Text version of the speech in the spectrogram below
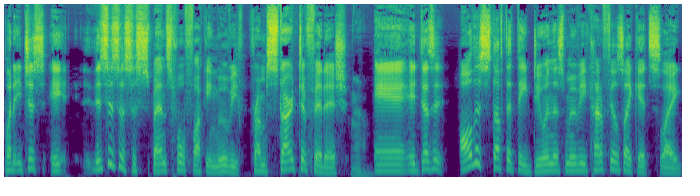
But it just it this is a suspenseful fucking movie from start to finish. Yeah. And it doesn't all this stuff that they do in this movie kind of feels like it's like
